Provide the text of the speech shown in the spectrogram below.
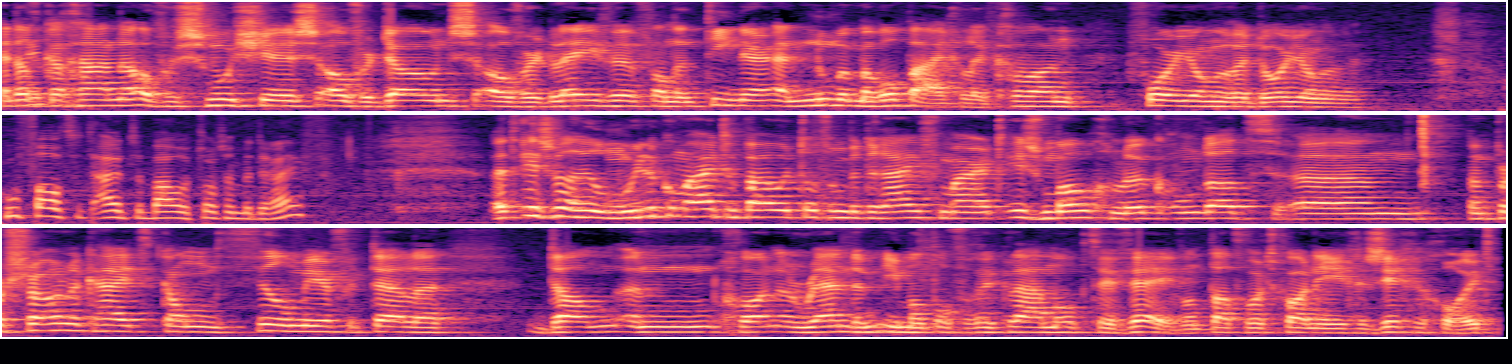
En dat kan gaan over smoesjes, over don'ts, over het leven van een tiener en noem het maar op eigenlijk. Gewoon voor jongeren, door jongeren. Hoe valt het uit te bouwen tot een bedrijf? Het is wel heel moeilijk om uit te bouwen tot een bedrijf, maar het is mogelijk omdat ehm, een persoonlijkheid kan veel meer vertellen dan een, gewoon een random iemand of een reclame op tv. Want dat wordt gewoon in je gezicht gegooid.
